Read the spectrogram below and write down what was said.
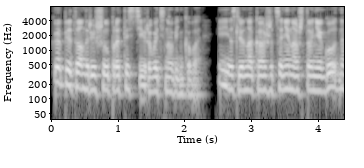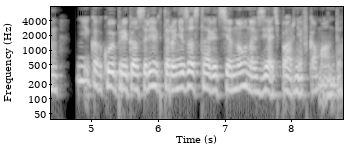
Капитан решил протестировать новенького, и если он окажется ни на что негодным, никакой приказ ректора не заставит Синона взять парня в команду.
